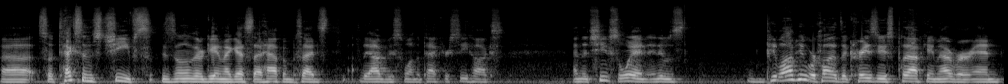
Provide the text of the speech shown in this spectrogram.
Uh, so Texans Chiefs is another game I guess that happened besides the obvious one, the Packers Seahawks, and the Chiefs win, and it was people. A lot of people were calling it the craziest playoff game ever, and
